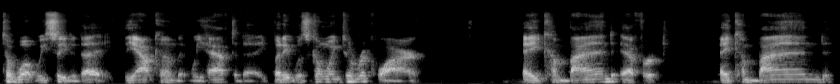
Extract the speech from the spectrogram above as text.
to what we see today, the outcome that we have today. But it was going to require a combined effort, a combined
